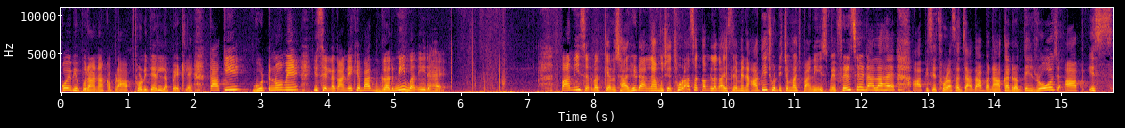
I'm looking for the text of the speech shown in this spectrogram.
कोई भी पुराना कपड़ा आप थोड़ी देर लपेट लें, ताकि घुटनों में इसे लगाने के बाद गर्मी बनी रहे। पानी ज़रूरत के अनुसार ही डालना। मुझे थोड़ा सा कम लगा, इसलिए मैंने आधी छोटी चम्मच पानी इसमें फिर से डाला है। आप इसे थोड़ा सा ज़्यादा बनाकर रख दें। रोज़ आप इस,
